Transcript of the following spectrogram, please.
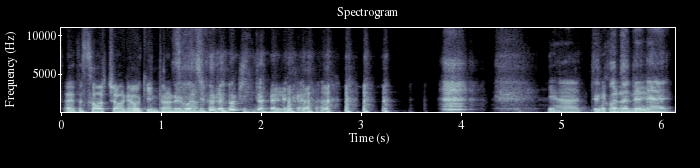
そうやって早朝料金取られるな。早朝料金取られるから。いやー、ということでね、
